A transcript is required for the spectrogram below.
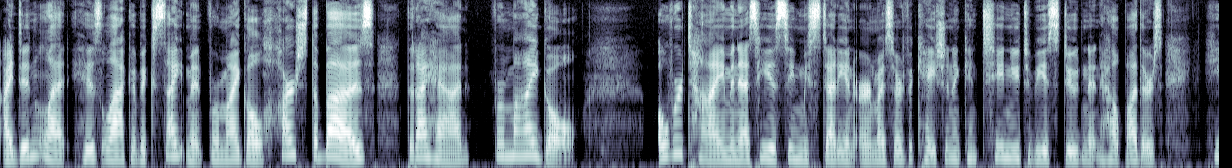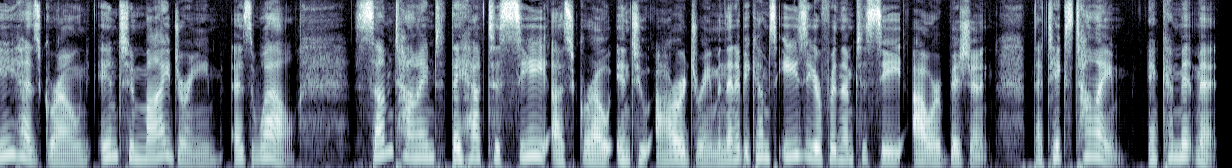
I didn't let his lack of excitement for my goal harsh the buzz that I had for my goal. over time, and as he has seen me study and earn my certification and continue to be a student and help others, he has grown into my dream as well. Sometimes they have to see us grow into our dream, and then it becomes easier for them to see our vision. That takes time and commitment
